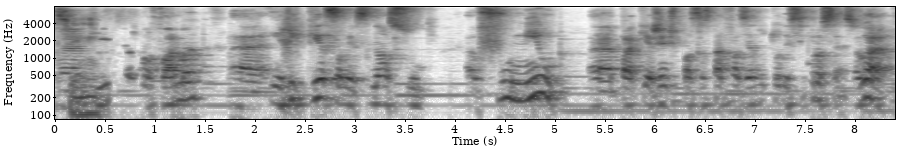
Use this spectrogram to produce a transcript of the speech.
Sim. que de alguma forma uh, enriqueçam esse nosso uh, funil uh, para que a gente possa estar fazendo todo esse processo. Agora,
